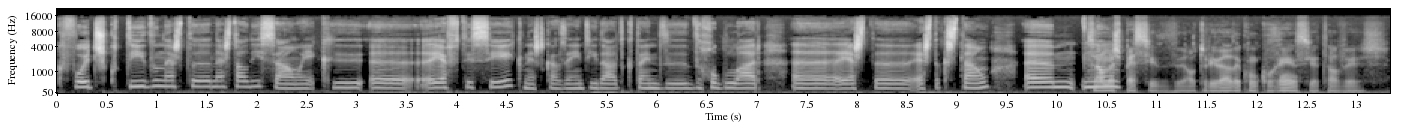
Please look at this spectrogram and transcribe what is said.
que foi discutido nesta, nesta audição. É que uh, a FTC, que neste caso é a entidade que tem de, de regular uh, esta, esta questão. Um, não... uma espécie de autoridade da concorrência, talvez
